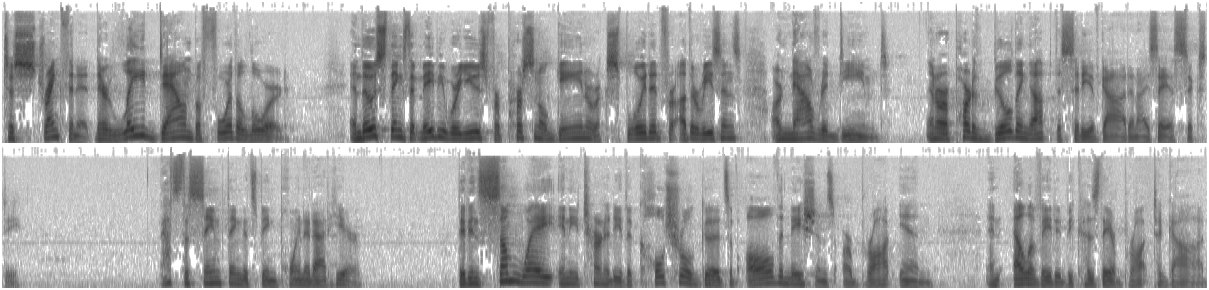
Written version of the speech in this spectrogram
to strengthen it. They're laid down before the Lord. And those things that maybe were used for personal gain or exploited for other reasons are now redeemed and are a part of building up the city of God in Isaiah 60. That's the same thing that's being pointed at here. That in some way in eternity, the cultural goods of all the nations are brought in and elevated because they are brought to God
